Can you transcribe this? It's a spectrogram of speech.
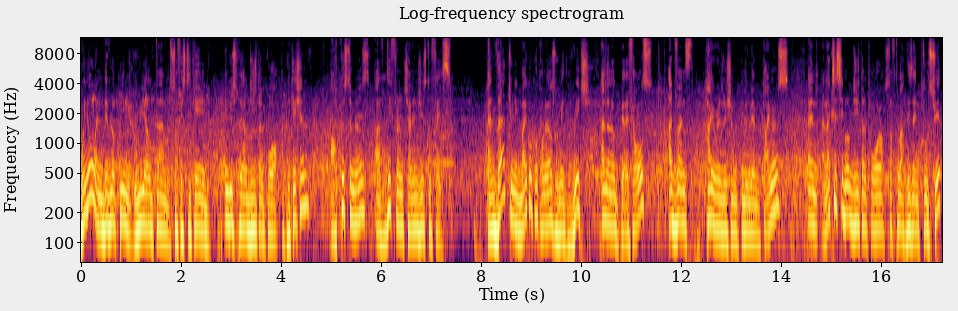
We know when developing real-time sophisticated industrial digital power application, our customers have different challenges to face. And that you need microcontrollers with rich analog peripherals, advanced high-resolution PWM timers, and an accessible digital power software design tool suite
